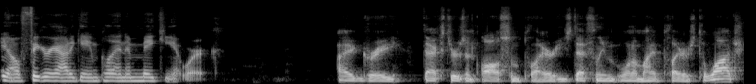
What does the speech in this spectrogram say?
you know, figuring out a game plan and making it work. I agree. Dexter's an awesome player. He's definitely one of my players to watch.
